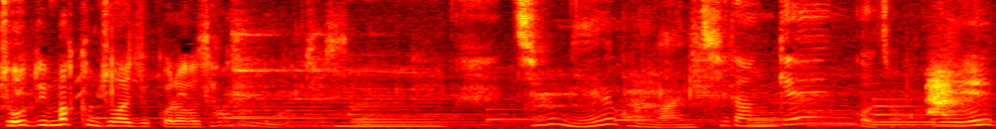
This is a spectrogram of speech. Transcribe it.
저도 이만큼 좋아질 거라고 상상도 못했어요. 음, 지금 얘는 거의 완치 단계인 거죠. 예.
